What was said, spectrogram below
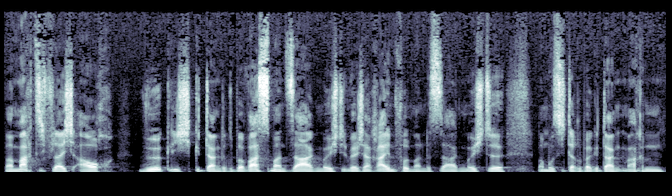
Man macht sich vielleicht auch wirklich Gedanken darüber, was man sagen möchte, in welcher Reihenfolge man das sagen möchte. Man muss sich darüber Gedanken machen.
